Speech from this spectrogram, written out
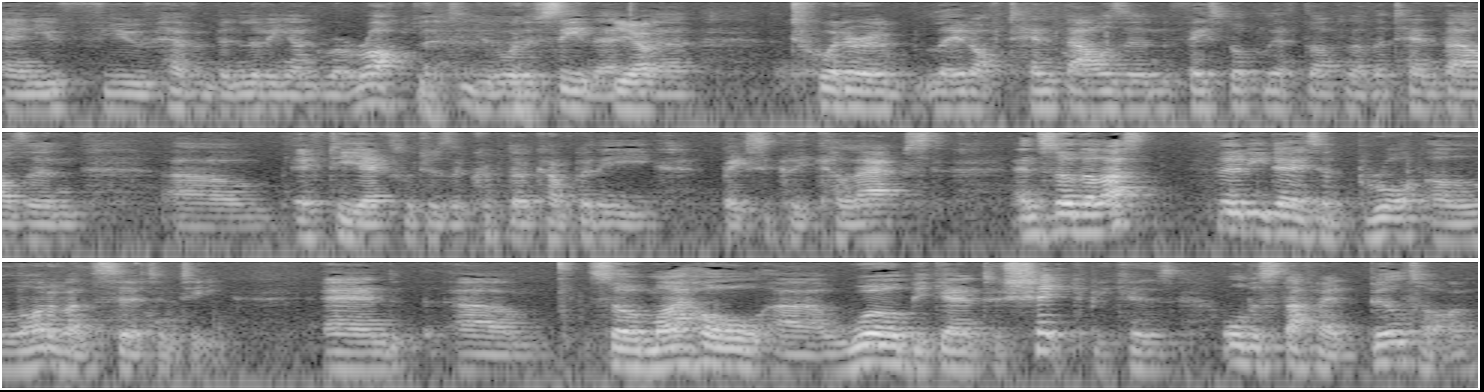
And if you haven't been living under a rock, you, you would have seen that. Yep. Uh, Twitter laid off 10,000, Facebook left off another 10,000, um, FTX, which is a crypto company, basically collapsed. And so the last 30 days have brought a lot of uncertainty. And um, so my whole uh, world began to shake because all the stuff I had built on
